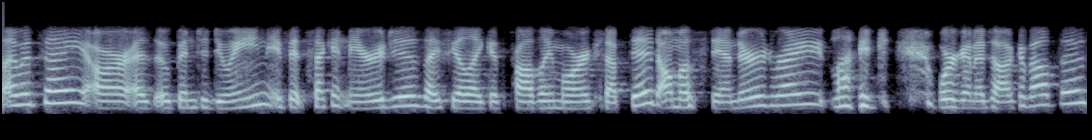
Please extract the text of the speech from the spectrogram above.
I would say, are as open to doing. If it's second marriages, I feel like it's probably more accepted, almost standard, right? Like we're going to talk about this.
